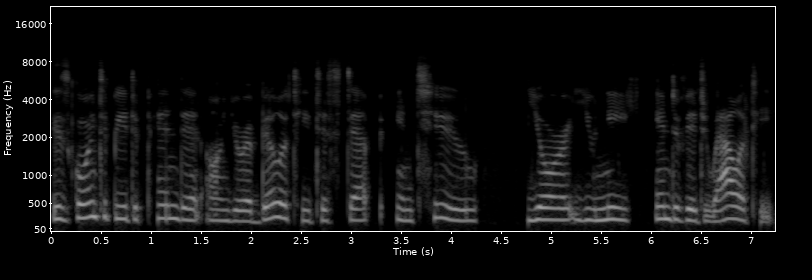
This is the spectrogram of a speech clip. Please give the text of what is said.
is going to be dependent on your ability to step into your unique individuality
